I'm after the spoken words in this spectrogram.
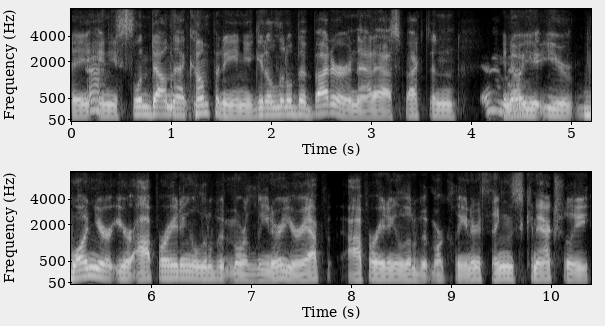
and, yeah. and you slim down that company and you get a little bit better in that aspect and yeah, you know you, you're one you're you're operating a little bit more leaner you're ap- operating a little bit more cleaner things can actually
